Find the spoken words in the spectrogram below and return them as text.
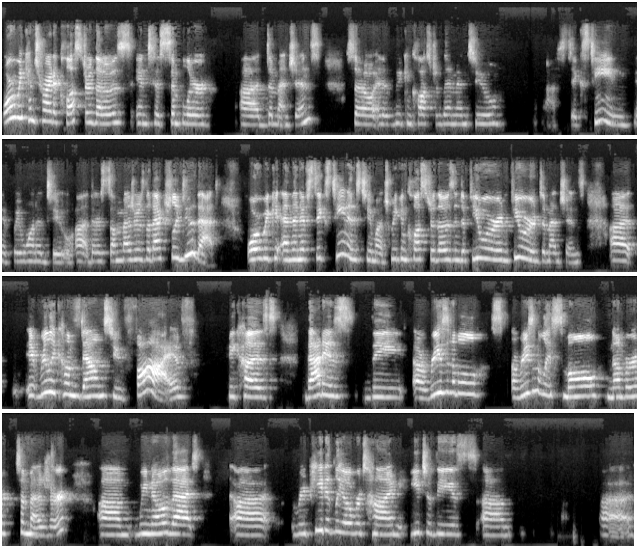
or we can try to cluster those into simpler uh, dimensions. So we can cluster them into uh, 16 if we wanted to. Uh, there's some measures that actually do that. Or we can, and then if 16 is too much, we can cluster those into fewer and fewer dimensions. Uh, it really comes down to five because that is the a reasonable a reasonably small number to measure. Um, we know that uh, repeatedly over time, each of these um, uh,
